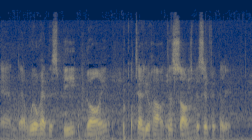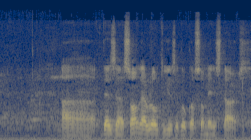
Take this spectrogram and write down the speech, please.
and uh, Will had this beat going. I'll tell you how this song specifically. Uh, there's a song I wrote years ago called "So Many Stars,"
